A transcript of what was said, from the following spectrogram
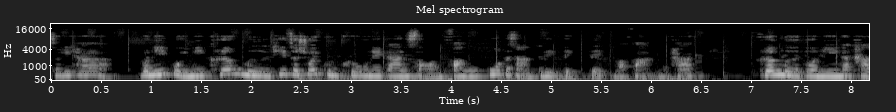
สวัสดีค่ะ วันนี้ปุ๋ยมีเครื่องมือที่จะช่วยคุณครูในการสอนฟังพูดภาษาอังกฤษเด็กๆ มาฝากนะคะ เครื่องมือตัวนี้นะคะ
